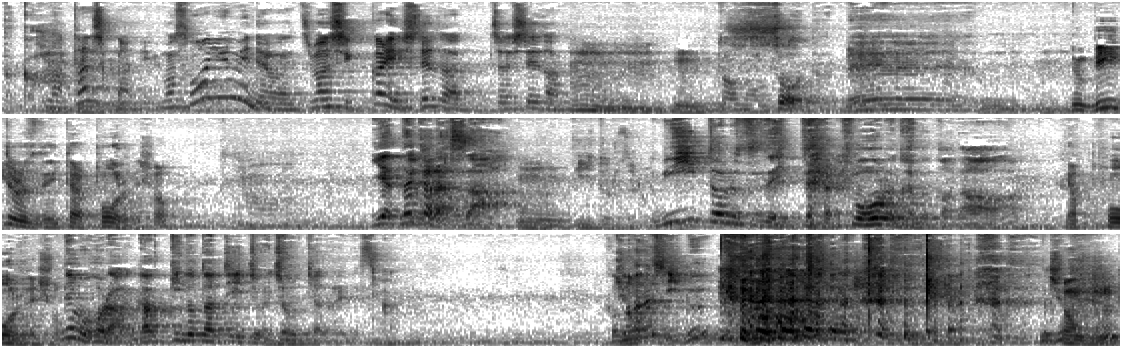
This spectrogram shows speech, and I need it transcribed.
たか、まあ確かに、まあ、そういう意味では一番しっかりしてたっちゃしてたうんう。んうん。と思うそうだね。でもビートルズで言ったらポールでしょ、いやだからさうん、ビートルズの。ビートルズで言ったらポールなのかな。いやポールでしょ。でもほら楽器の立ち位置はジョンじゃないですかこの話いる？ジョン？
